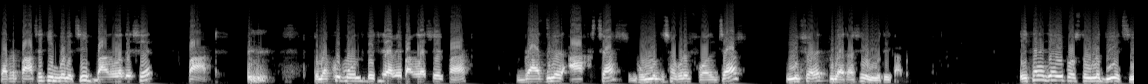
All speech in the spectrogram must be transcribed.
তারপর পাঁচে কি বলেছি? বাংলাদেশের পাট। তোমরা খুব মন দেখে যাবে বাংলাদেশের পাট। ব্রাজিলের আখ চাষ ভূমধ্য সাগরের ফল চাষ মিশরের তুলা চাষের উন্নতির কারণ। এখানে যে এই প্রশ্নগুলো দিয়েছি,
